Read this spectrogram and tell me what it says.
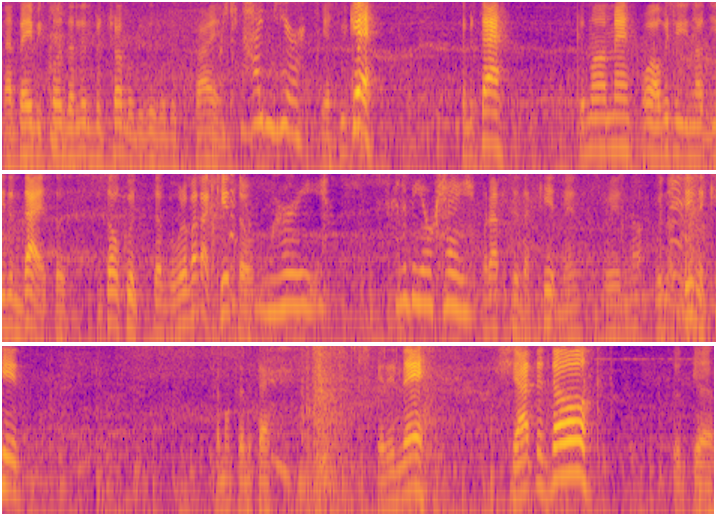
That baby caused a little bit of trouble because of this crying. We can hide in here. Yes, we can. Come on, Ty. Come on, man. Well, obviously you not you didn't die, so it's all good. So, what about that kid though? Don't worry. It's gonna be okay. What happened to that kid, man? We're not we're not seeing the kid. Come on, Clementine. Get in there. Shut the door. Good girl.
